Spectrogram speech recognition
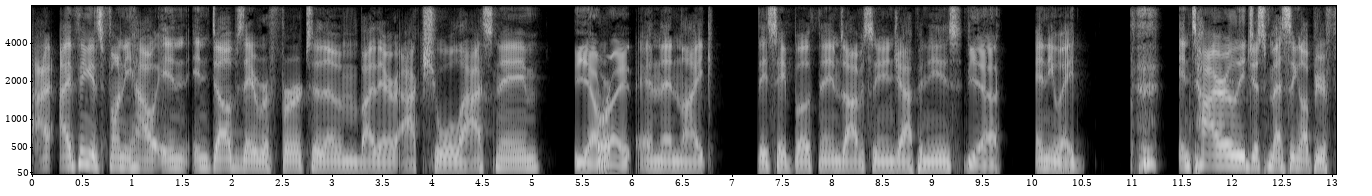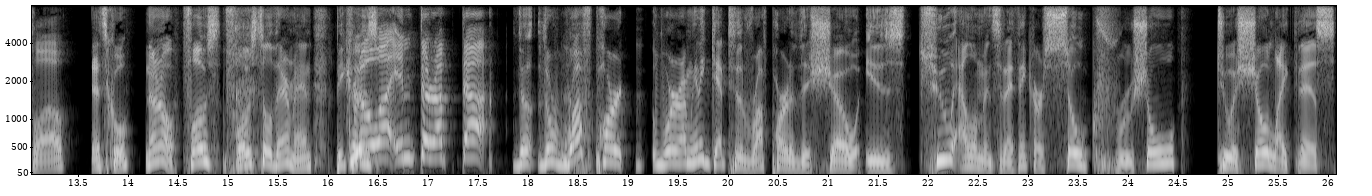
I, I think it's funny how in in dubs they refer to them by their actual last name. yeah, or- right. And then like they say both names obviously in Japanese. Yeah, Anyway, entirely just messing up your flow. That's cool. No, no, flow's flow's still there, man. Because Flow uh, interrupta. the the rough part where I'm going to get to the rough part of this show is two elements that I think are so crucial to a show like this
